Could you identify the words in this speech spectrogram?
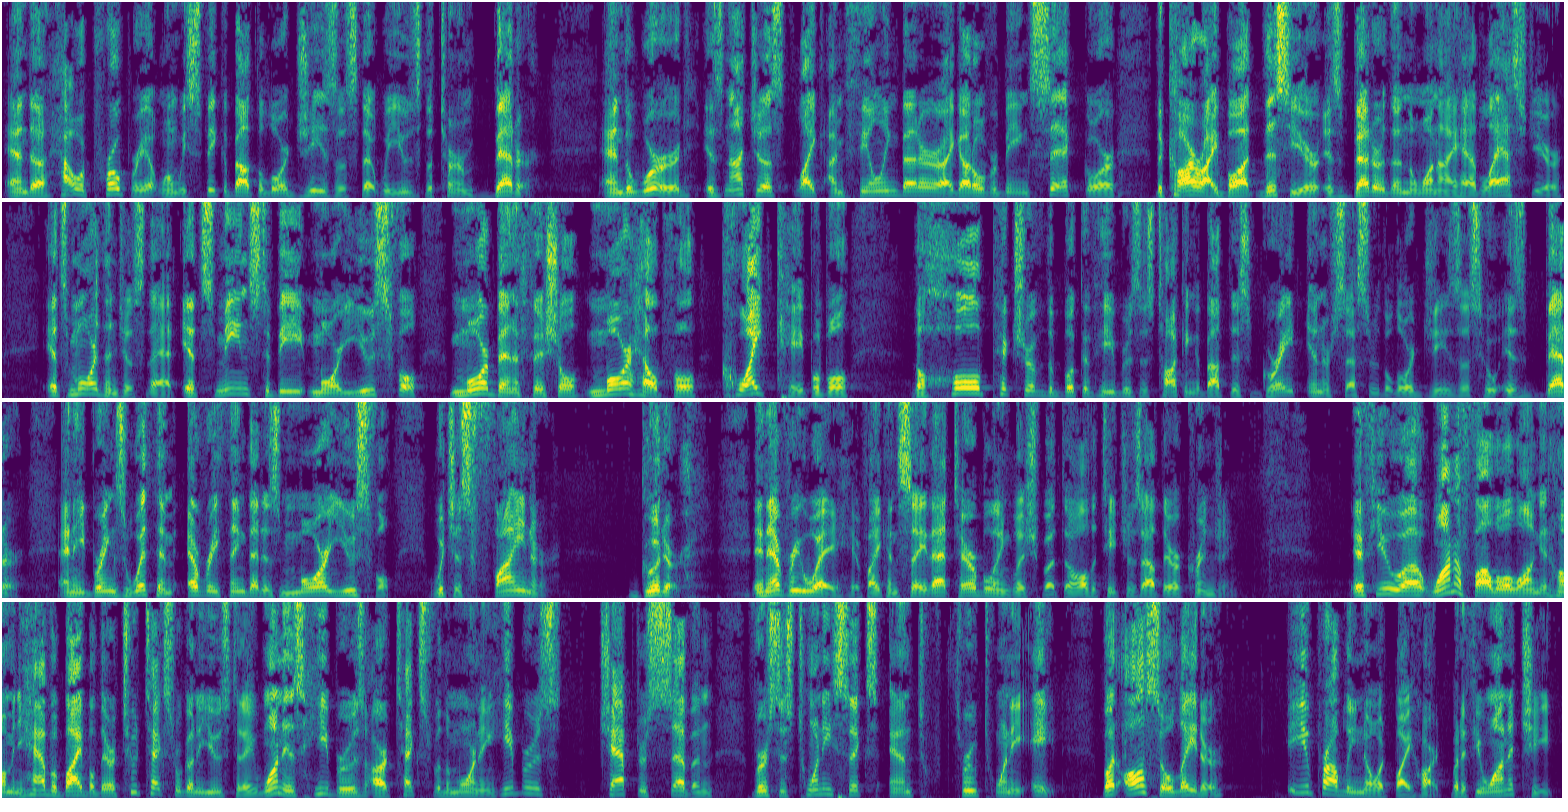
And uh, how appropriate when we speak about the Lord Jesus that we use the term better. And the word is not just like I'm feeling better, I got over being sick, or the car I bought this year is better than the one I had last year. It's more than just that. It means to be more useful, more beneficial, more helpful, quite capable. The whole picture of the book of Hebrews is talking about this great intercessor, the Lord Jesus, who is better. And he brings with him everything that is more useful which is finer, gooder in every way, if I can say that. Terrible English, but uh, all the teachers out there are cringing. If you uh, want to follow along at home and you have a Bible, there are two texts we're going to use today. One is Hebrews, our text for the morning. Hebrews chapter 7, verses 26 and t- through 28. But also later, you probably know it by heart, but if you want to cheat,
